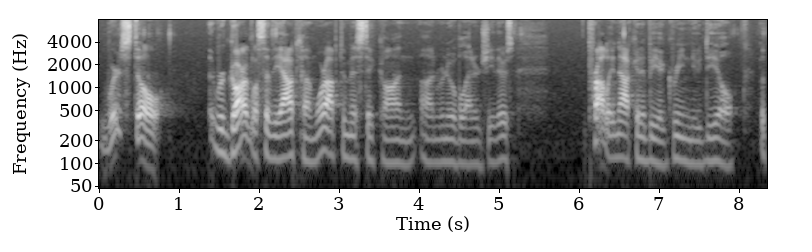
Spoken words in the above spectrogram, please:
We're still regardless of the outcome, we're optimistic on, on renewable energy. There's probably not going to be a Green New Deal, but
